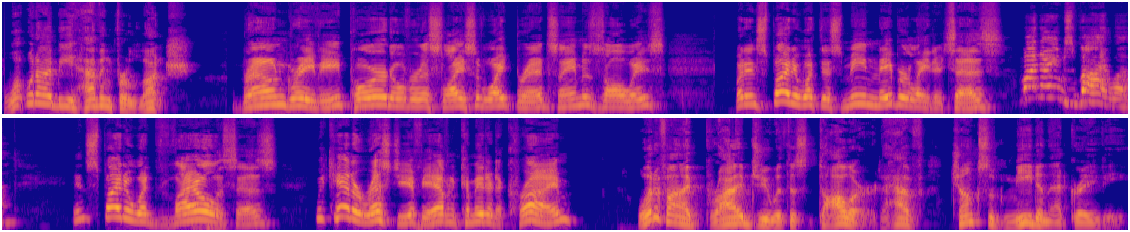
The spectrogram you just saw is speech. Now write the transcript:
What would I be having for lunch? Brown gravy poured over a slice of white bread, same as always. But in spite of what this mean neighbor lady says, My name's Viola. in spite of what Viola says, we can't arrest you if you haven't committed a crime. What if I bribed you with this dollar to have chunks of meat in that gravy?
